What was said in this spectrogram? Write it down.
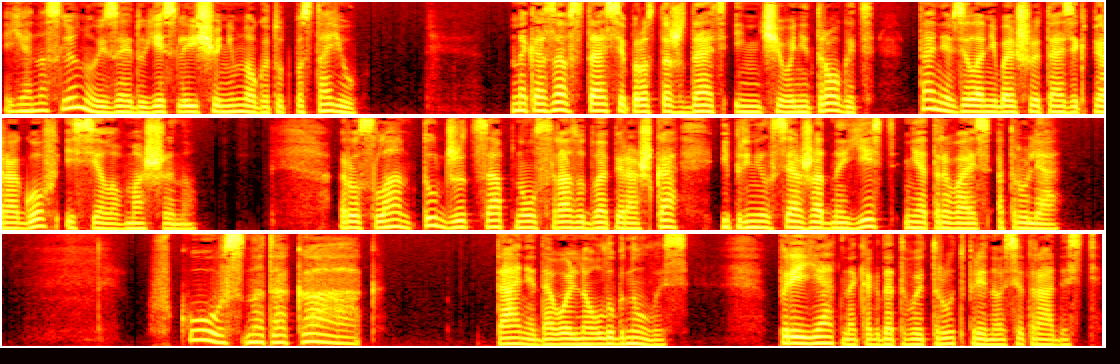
Я на слюну и зайду, если еще немного тут постою». Наказав Стасе просто ждать и ничего не трогать, Таня взяла небольшой тазик пирогов и села в машину. Руслан тут же цапнул сразу два пирожка и принялся жадно есть, не отрываясь от руля. «Вкусно-то как!» Таня довольно улыбнулась. «Приятно, когда твой труд приносит радость».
